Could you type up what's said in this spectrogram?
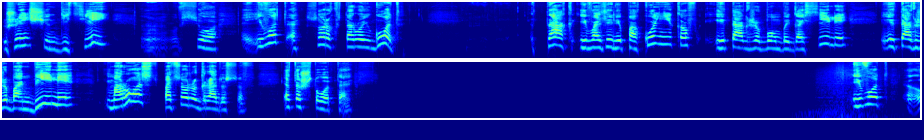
женщин, детей, э, все. И вот 42 э, год так и возили покойников, и также бомбы гасили, и также бомбили. Мороз под 40 градусов. Это что-то. И вот 2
